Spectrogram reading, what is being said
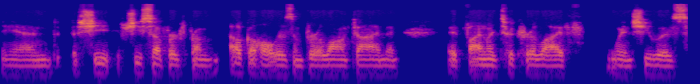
and she she suffered from alcoholism for a long time and it finally took her life when she was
